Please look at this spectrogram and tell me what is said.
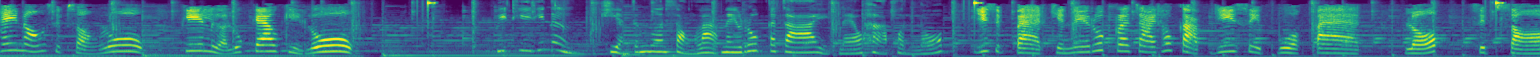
ให้น้อง 12 ลูก พี่เหลือลูกแก้วกี่ลูก วิธีที่ 1 เขียนจำนวน2หลักในรูปกระจายแล้วหาผลลบ 28 เขียนในรูปกระจายเท่ากับ 20 บวก 8 ลบ 12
